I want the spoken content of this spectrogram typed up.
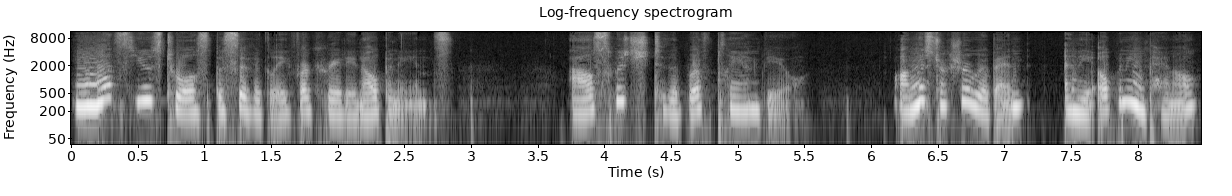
you must use tools specifically for creating openings. I'll switch to the roof plan view. On the structure ribbon, in the opening panel,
